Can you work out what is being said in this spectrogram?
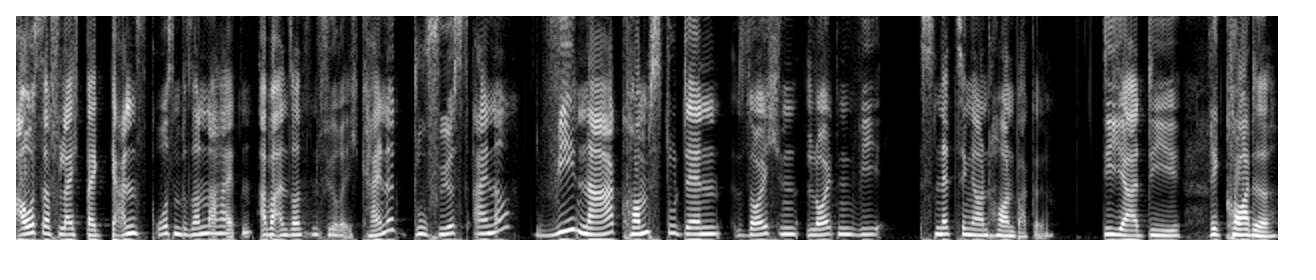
Außer vielleicht bei ganz großen Besonderheiten. Aber ansonsten führe ich keine. Du führst eine. Wie nah kommst du denn solchen Leuten wie Snetzinger und Hornbackel, die ja die Rekorde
